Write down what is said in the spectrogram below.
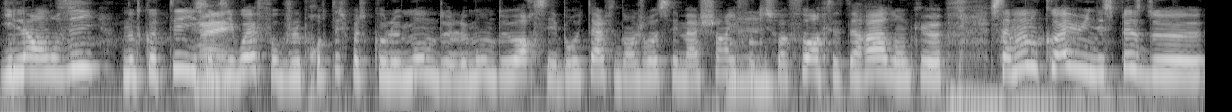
il a envie, de notre côté, il Ouais. se dit ouais, faut que je le protège parce que le monde, le monde dehors c'est brutal, c'est dangereux, c'est machin, il faut Mm. qu'il soit fort, etc. Donc euh, ça montre quand même une espèce de,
